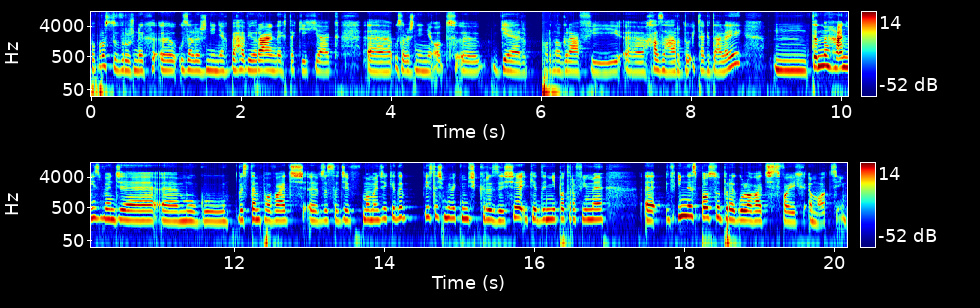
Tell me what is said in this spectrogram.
po prostu w różnych e, uzależnieniach behawioralnych, takich jak e, uzależnienie od gier, pornografii, hazardu itd., tak mm, ten mechanizm będzie mógł występować w zasadzie w momencie, kiedy jesteśmy w jakimś kryzysie i kiedy nie potrafimy w inny sposób regulować swoich emocji,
